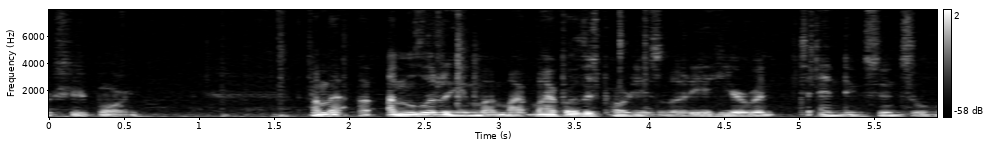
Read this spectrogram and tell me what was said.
This is boring. I'm I'm literally my, my, my brother's party is literally here, but it's ending soon, so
